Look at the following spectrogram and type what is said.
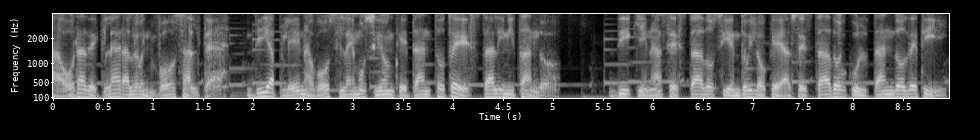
Ahora decláralo en voz alta, di a plena voz la emoción que tanto te está limitando. Di quién has estado siendo y lo que has estado ocultando de ti.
